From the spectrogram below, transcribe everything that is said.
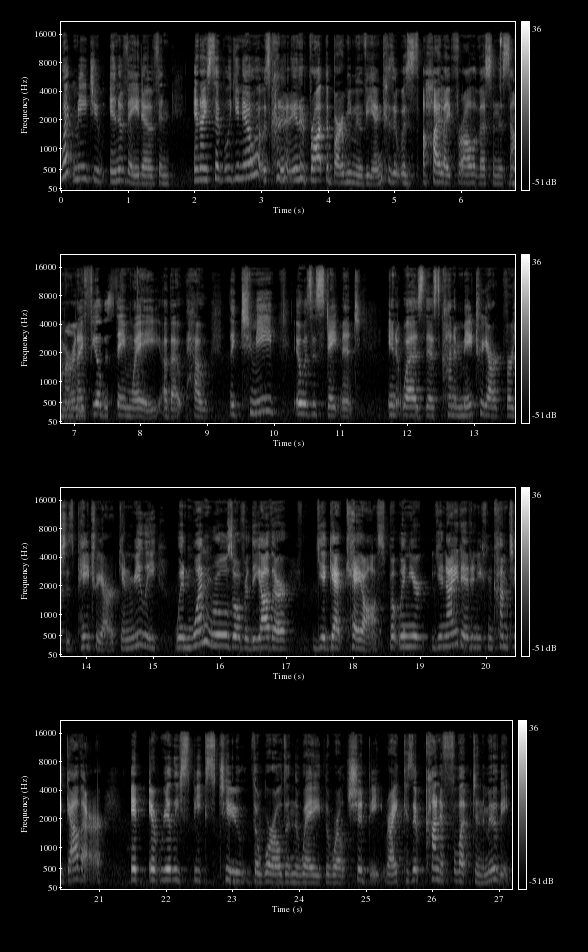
what made you innovative and and I said, well, you know, it was kind of, and it brought the Barbie movie in because it was a highlight for all of us in the summer. Mm-hmm. And I mm-hmm. feel the same way about how, like, to me, it was a statement. And it was this kind of matriarch versus patriarch. And really, when one rules over the other, you get chaos. But when you're united and you can come together, it, it really speaks to the world and the way the world should be, right? Because it kind of flipped in the movie.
